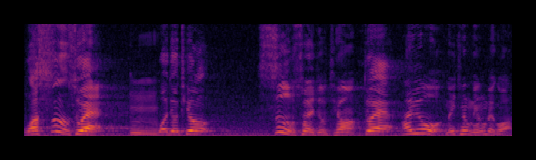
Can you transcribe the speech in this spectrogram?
我四岁嗯，我就听，四岁就听。对，哎呦，没听明白过。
